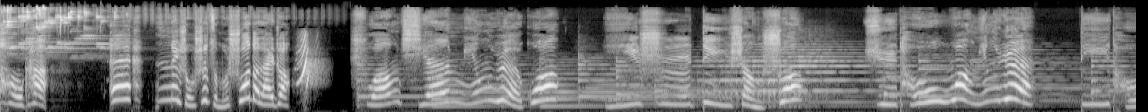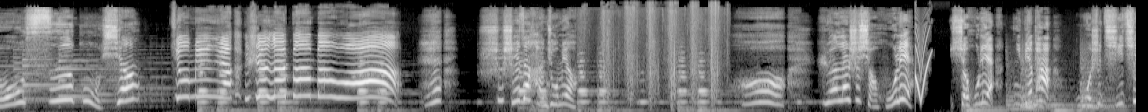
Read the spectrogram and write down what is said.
好看。哎，那首诗怎么说的来着？床前明月光，疑是地上霜。举头望明月，低头思故乡。救命呀！谁来帮帮我？哎，是谁在喊救命？哦，原来是小狐狸。小狐狸，你别怕，我是琪琪。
